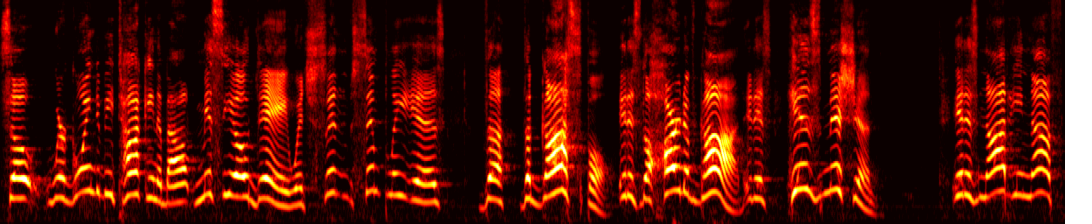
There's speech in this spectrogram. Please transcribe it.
So, we're going to be talking about Missio Dei, which sim- simply is the, the gospel. It is the heart of God, it is His mission. It is not enough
